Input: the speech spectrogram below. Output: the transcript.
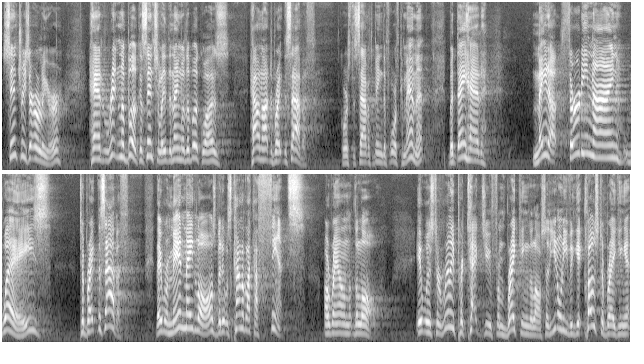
centuries earlier, had written a book. Essentially, the name of the book was How Not to Break the Sabbath. Of course, the Sabbath being the fourth commandment, but they had made up 39 ways to break the Sabbath. They were man made laws, but it was kind of like a fence around the law. It was to really protect you from breaking the law so you don't even get close to breaking it.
